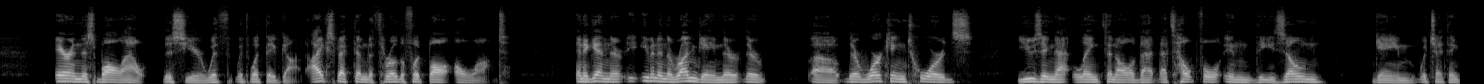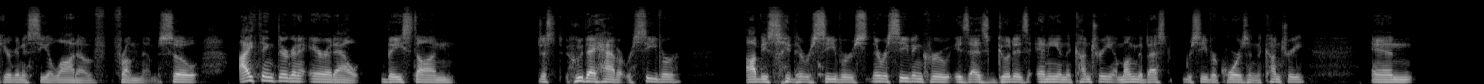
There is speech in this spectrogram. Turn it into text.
airing this ball out this year with with what they've got. I expect them to throw the football a lot. And again, they're even in the run game, they're they're uh, they're working towards using that length and all of that. That's helpful in the zone game, which I think you're going to see a lot of from them. So I think they're going to air it out based on just who they have at receiver. Obviously, their receivers, their receiving crew is as good as any in the country, among the best receiver cores in the country. And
